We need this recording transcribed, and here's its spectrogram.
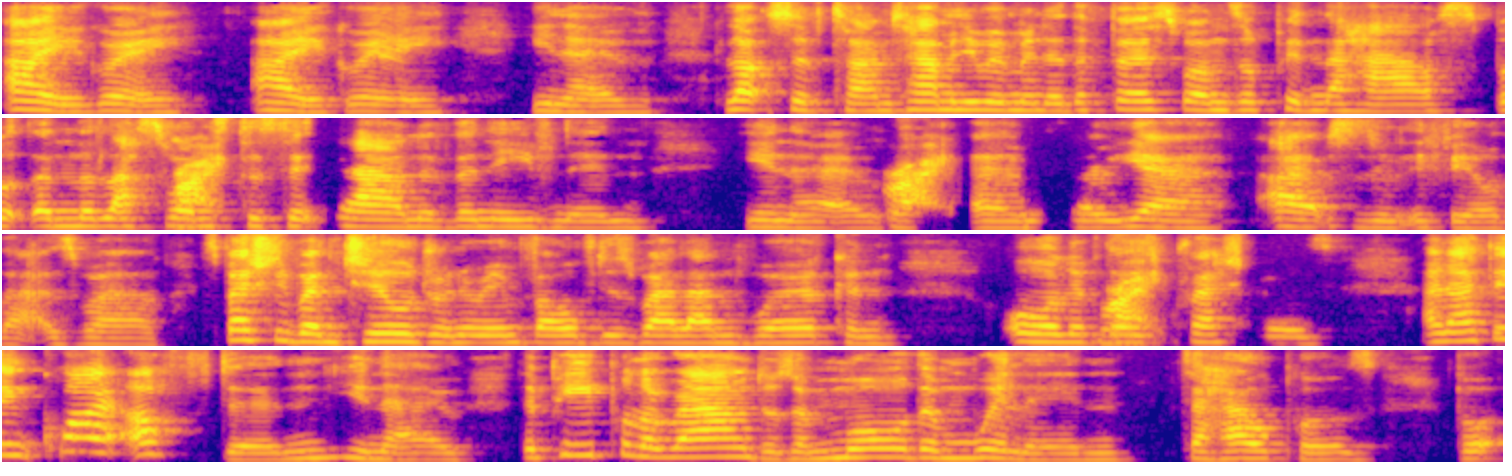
I agree. I agree. You know, lots of times, how many women are the first ones up in the house, but then the last ones right. to sit down of an evening? You know, right? Um, so yeah, I absolutely feel that as well, especially when children are involved as well and work and all of those pressures. And I think quite often, you know, the people around us are more than willing to help us. But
